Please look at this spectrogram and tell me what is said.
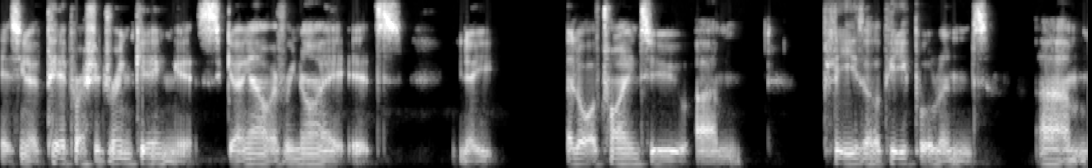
it's you know peer pressure drinking it's going out every night it's you know a lot of trying to um, please other people and um,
